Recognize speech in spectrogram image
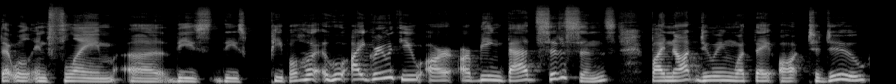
that will inflame uh, these these people who, who I agree with you are are being bad citizens by not doing what they ought to do.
